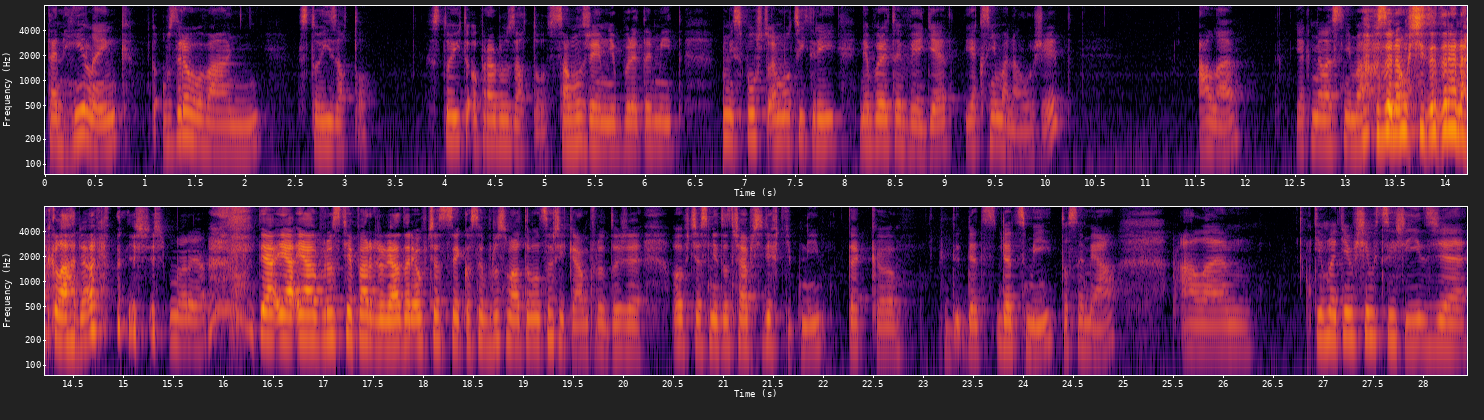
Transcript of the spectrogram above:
ten healing, to uzdravování stojí za to. Stojí to opravdu za to. Samozřejmě budete mít mít spoustu emocí, které nebudete vědět, jak s nima naložit, ale jakmile s nima se naučíte teda nakládat, Maria. Já, já, já prostě, pardon, já tady občas jako se budu smát tomu, co říkám, protože občas mě to třeba přijde vtipný, tak uh, that's, that's me, to jsem já, ale tímhle tím vším chci říct, že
